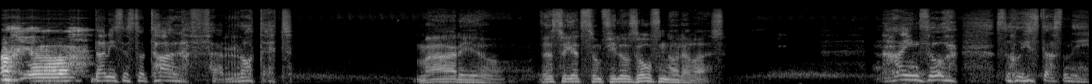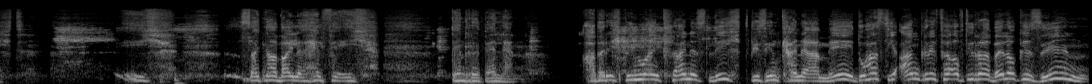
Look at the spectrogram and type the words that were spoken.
Ach ja. dann ist es total verrottet. Mario, wirst du jetzt zum Philosophen oder was? Nein, so, so ist das nicht. Ich, seit einer Weile helfe ich den Rebellen. Aber ich bin nur ein kleines Licht. Wir sind keine Armee. Du hast die Angriffe auf die Ravello gesehen.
